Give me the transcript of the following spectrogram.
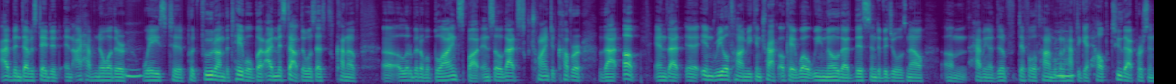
I've been devastated and I have no other mm. ways to put food on the table, but I missed out. There was that kind of uh, a little bit of a blind spot. And so that's trying to cover that up and that uh, in real time you can track, okay, well, we know that this individual is now um, having a diff- difficult time, we're mm. going to have to get help to that person.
